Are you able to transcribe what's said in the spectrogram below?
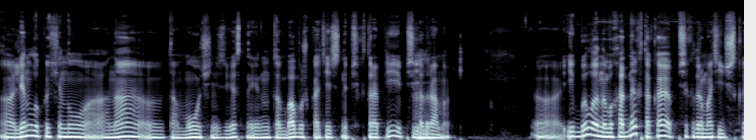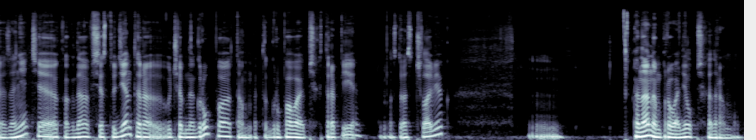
э, Лену Лопухину, она э, там очень известная, ну, там бабушка отечественной психотерапии и психодрамы. Mm-hmm. И было на выходных такое психодраматическое занятие, когда все студенты, учебная группа, там это групповая психотерапия, у нас 20 человек, она нам проводила психодраму.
